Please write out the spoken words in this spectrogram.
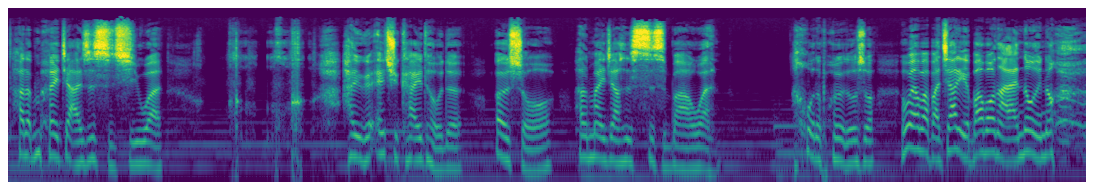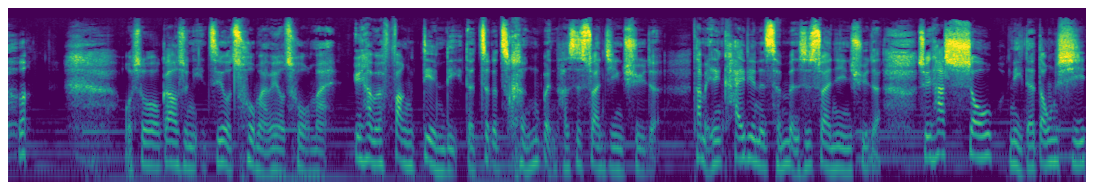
它的卖价还是十七万。还有个 H 开头的二手，它的卖价是四十八万。我的朋友都说，我要不要把家里的包包拿来弄一弄？我说，我告诉你，只有错买没有错卖，因为他们放店里的这个成本，它是算进去的，他每天开店的成本是算进去的，所以他收你的东西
